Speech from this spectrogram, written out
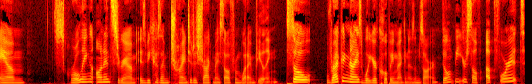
am scrolling on Instagram is because I'm trying to distract myself from what I'm feeling. So, recognize what your coping mechanisms are. Don't beat yourself up for it.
